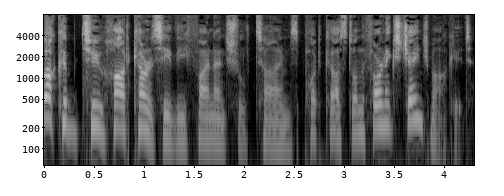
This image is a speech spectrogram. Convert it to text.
Welcome to Hard Currency, the Financial Times podcast on the foreign exchange market.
